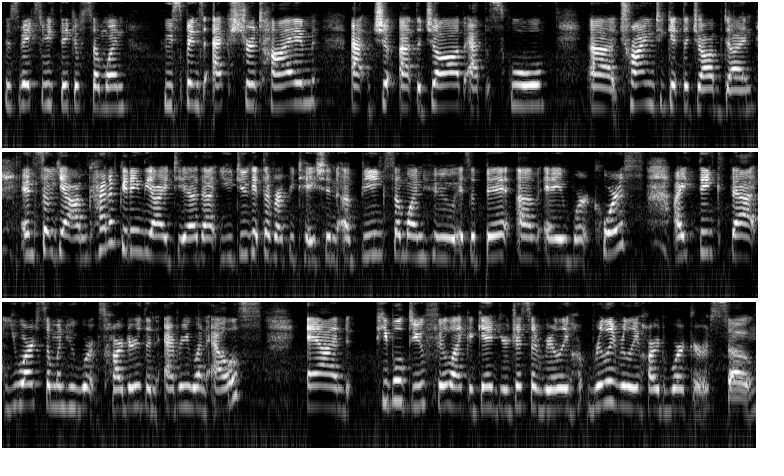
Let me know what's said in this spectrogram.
This makes me think of someone who spends extra time at, at the job, at the school, uh, trying to get the job done. And so yeah, I'm kind of getting the idea that you do get the reputation of being someone who is a bit of a workhorse. I think that you are someone who works harder than everyone else and people do feel like again you're just a really really really hard worker so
